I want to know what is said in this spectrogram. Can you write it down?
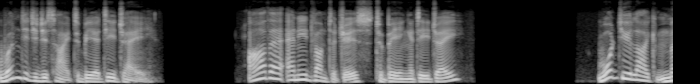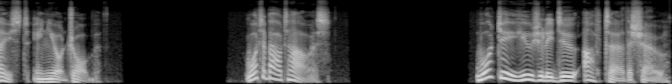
When did you decide to be a DJ? Are there any advantages to being a DJ? What do you like most in your job? What about hours? What do you usually do after the show?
